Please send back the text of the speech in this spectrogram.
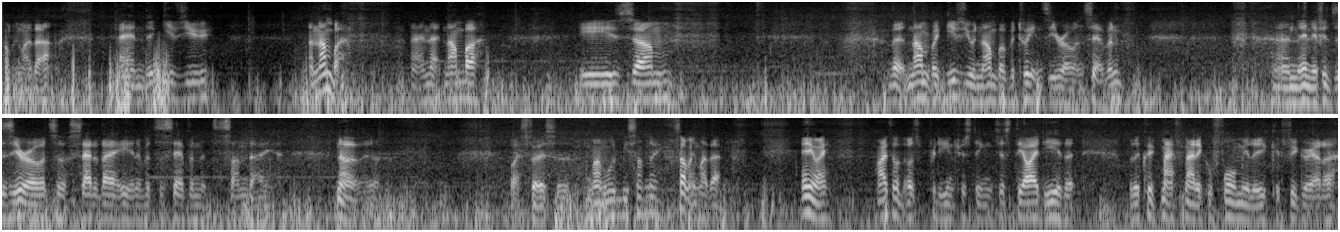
something like that. And it gives you a number, and that number is um, that number gives you a number between zero and seven. And then if it's a zero, it's a Saturday, and if it's a seven, it's a Sunday. No, uh, vice versa. One would be Sunday, something like that. Anyway, I thought that was pretty interesting. Just the idea that with a quick mathematical formula, you could figure out a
